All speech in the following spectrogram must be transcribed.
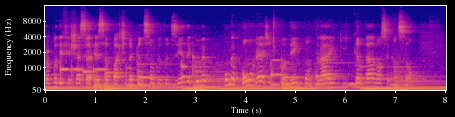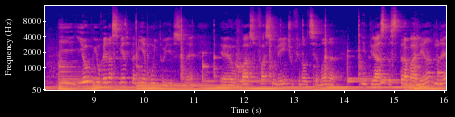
para poder fechar essa, essa parte da canção que eu estou dizendo, é como, é como é bom né, a gente poder encontrar e, e cantar a nossa canção. E, e, eu, e o renascimento para mim é muito isso. Né? É, eu passo facilmente o final de semana, entre aspas, trabalhando, né?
